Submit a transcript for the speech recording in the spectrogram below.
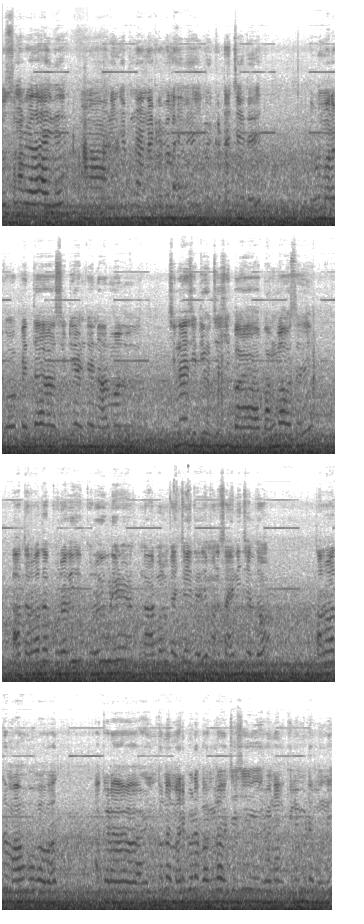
చూస్తున్నారు కదా హైవే మన నేను చెప్పిన నగరికల్ హైవే ఇక్కడ టచ్ అవుతుంది ఇప్పుడు మనకు పెద్ద సిటీ అంటే నార్మల్ చిన్న సిటీ వచ్చేసి బ బంగ్లా వస్తుంది. ఆ తర్వాత కురవి కురవి కూడా నార్మల్ టచ్ అవుతుంది మన సైడ్ నుంచి వెళ్దాం. తర్వాత మహబూబాబాద్. అక్కడ ఇంటున్న మరిపేట బంగ్లా వచ్చేసి ఇరవై నాలుగు కిలోమీటర్లు ఉంది.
